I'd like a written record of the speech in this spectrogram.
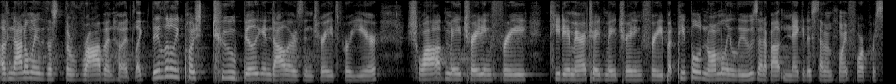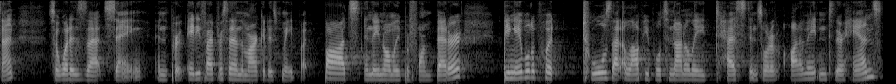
of not only the, the Robinhood, like they literally push $2 billion in trades per year Schwab made trading free, TD Ameritrade made trading free, but people normally lose at about negative 7.4%. So what is that saying? And 85% of the market is made by bots, and they normally perform better. Being able to put tools that allow people to not only test and sort of automate into their hands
